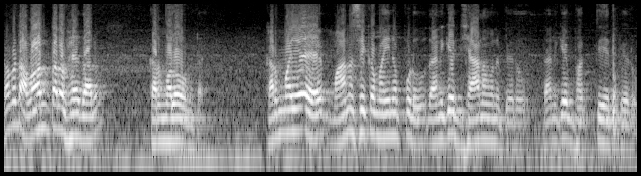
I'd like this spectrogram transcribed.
కాబట్టి అవాంతర భేదాలు కర్మలో ఉంటాయి. కర్మయే మానసికమైనప్పుడు దానికే ధ్యానం అని పేరు దానికే భక్తి అని పేరు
